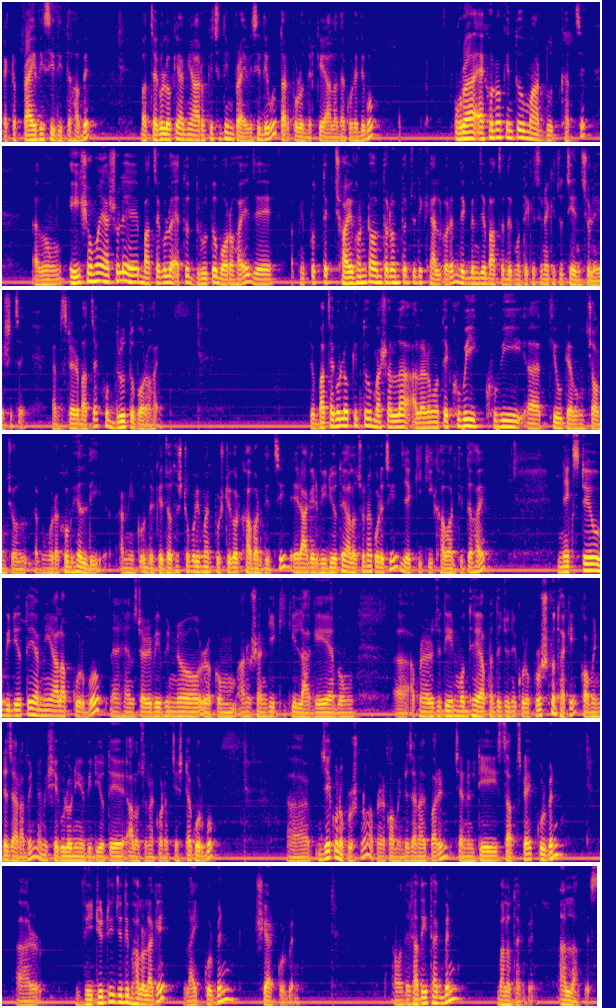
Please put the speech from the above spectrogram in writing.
একটা প্রাইভেসি দিতে হবে। বাচ্চাগুলোকে আমি আরও কিছুদিন প্রাইভেসি দেবো, তারপর ওদেরকে আলাদা করে দেবো। ওরা এখনও কিন্তু মার দুধ খাচ্ছে এবং এই সময় আসলে বাচ্চাগুলো এত দ্রুত বড় হয় যে আপনি প্রত্যেক ছয় ঘণ্টা অন্তর অন্তর যদি খেয়াল করেন, দেখবেন যে বাচ্চাদের মধ্যে কিছু না কিছু চেঞ্জ চলে এসেছে। হ্যামস্টারের বাচ্চা খুব দ্রুত বড় হয়। তো বাচ্চাগুলো কিন্তু মাসাল্লাহ আল্লাহর মতে খুবই খুবই কিউট এবং চঞ্চল এবং ওরা খুব হেলদি আমি ওদেরকে যথেষ্ট পরিমাণ পুষ্টিকর খাবার দিচ্ছি। এর আগের ভিডিওতে আলোচনা করেছি যে কী কী খাবার দিতে হয়। নেক্সট ডেও ভিডিওতে আমি আলাপ করব হ্যামস্টারের বিভিন্ন রকম আনুষঙ্গিক কী কী লাগে এবং আপনারা যদি এর মধ্যে আপনাদের যদি কোনো প্রশ্ন থাকে কমেন্টে জানাবেন, আমি সেগুলো নিয়ে ভিডিওতে আলোচনা করার চেষ্টা করব। যে কোনো প্রশ্ন আপনারা কমেন্টে জানাতে পারেন চ্যানেলটি সাবস্ক্রাইব করবেন, আর ভিডিওটি যদি ভালো লাগে লাইক করবেন শেয়ার করবেন। আমাদের সাথেই থাকবেন, ভালো থাকবেন, আল্লাহ হাফেজ।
